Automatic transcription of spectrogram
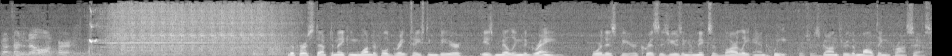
Gotta turn the mill on first. The first step to making wonderful, great tasting beer is milling the grain. For this beer, Chris is using a mix of barley and wheat, which has gone through the malting process.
